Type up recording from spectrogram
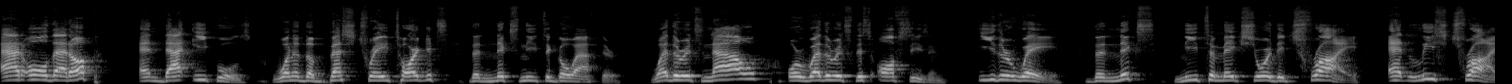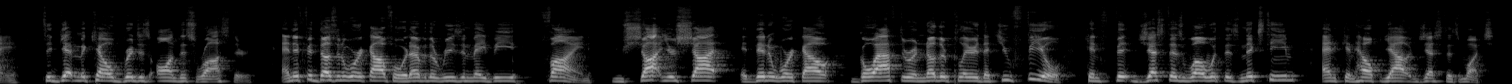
Add all that up, and that equals one of the best trade targets the Knicks need to go after. Whether it's now or whether it's this offseason, either way, the Knicks need to make sure they try, at least try, to get Mikal Bridges on this roster. And if it doesn't work out for whatever the reason may be, fine. You shot your shot, it didn't work out. Go after another player that you feel can fit just as well with this Knicks team and can help you out just as much.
